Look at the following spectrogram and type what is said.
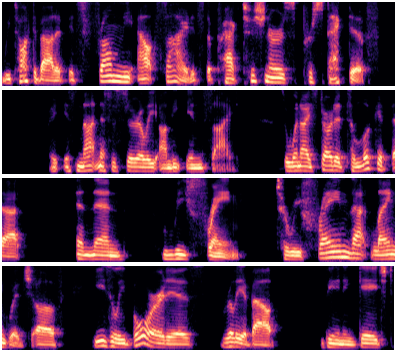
we talked about it, it's from the outside, it's the practitioner's perspective, right? It's not necessarily on the inside. So when I started to look at that and then reframe, to reframe that language of easily bored is really about being engaged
